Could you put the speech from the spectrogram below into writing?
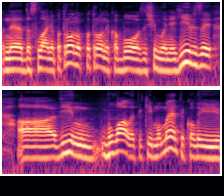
не досилання патронів в патроник або защемлення гільзи. А він бували такі моменти, коли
